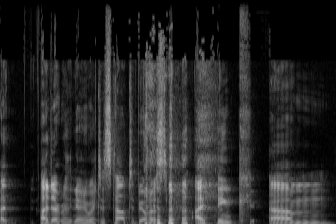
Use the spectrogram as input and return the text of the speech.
I, I don't really know where to start, to be honest. I think. Um,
